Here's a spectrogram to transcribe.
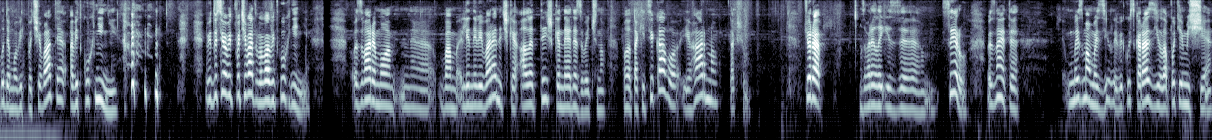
Будемо відпочивати, а від кухні ні. Від усього відпочивати, а від кухні ні. Зваримо е, вам ліниві варенички, але трішки не незвично. Воно так і цікаво, і гарно. Так що вчора зварили із е, сиру. Ви знаєте, ми з мамою з'їли, Вікуська раз з'їла, потім іще.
